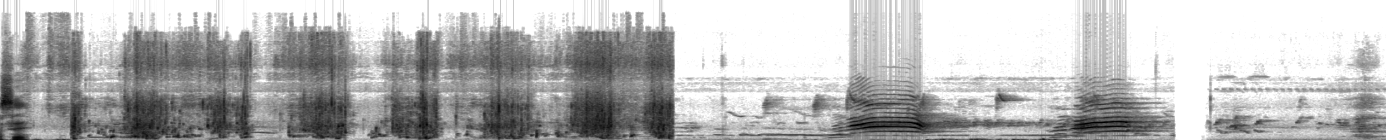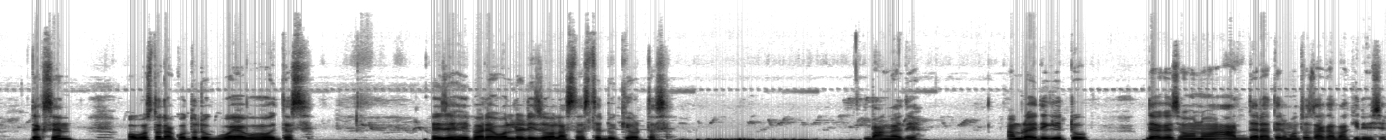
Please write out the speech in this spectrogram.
আছে? দেখছেন অবস্থাটা কতটুকু ভয়াবহ হইতাছে। এই যে এই পারে অলরেডি জল আস্তে আস্তে ঢুকে উঠতেছে। ভাঙ্গা দিয়ে। আমরা এদিকে একটু দেখা গেছে অন্য আধা রাতের মতো জায়গা বাকি রয়েছে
